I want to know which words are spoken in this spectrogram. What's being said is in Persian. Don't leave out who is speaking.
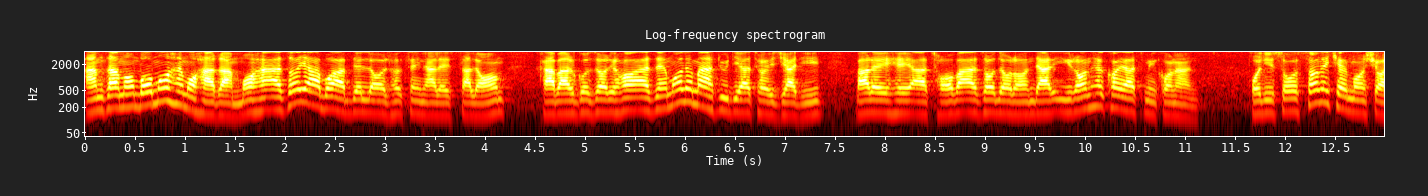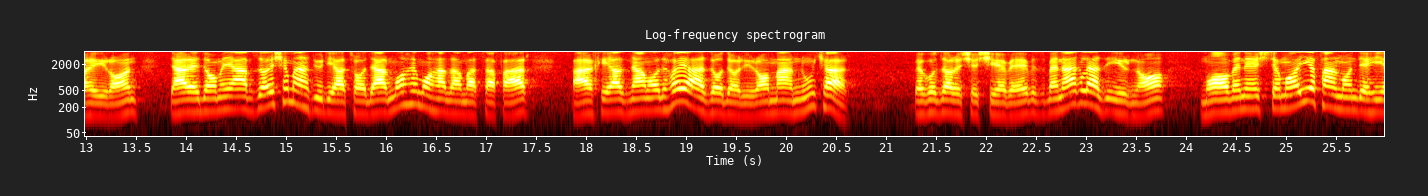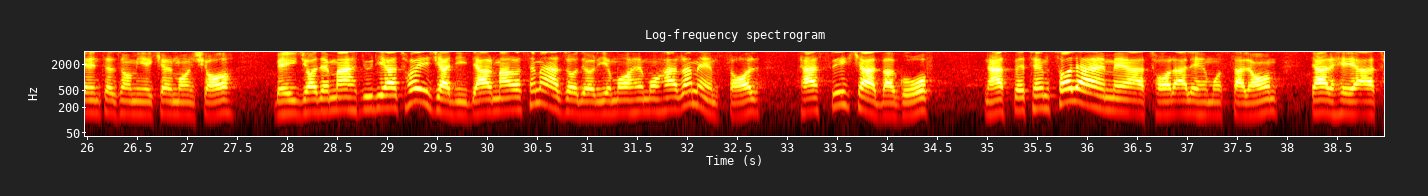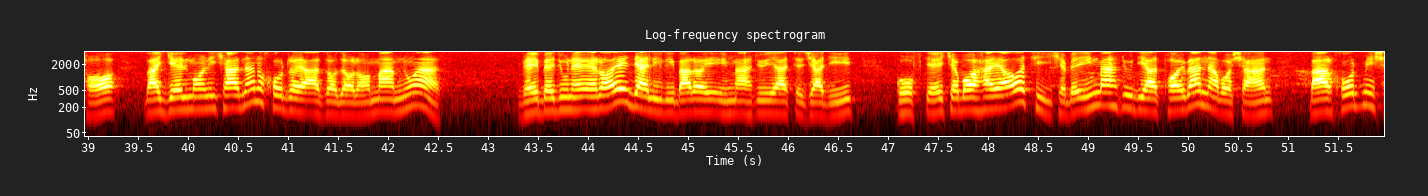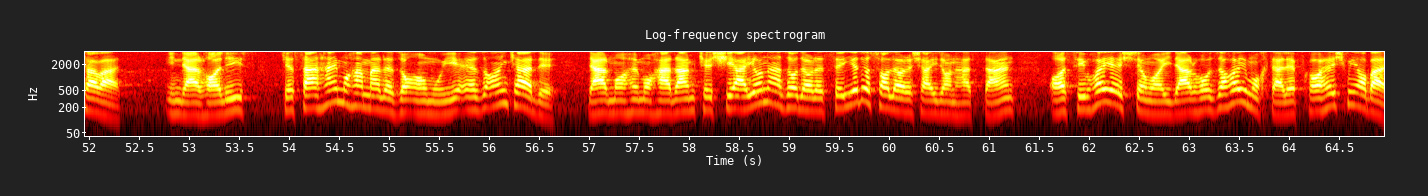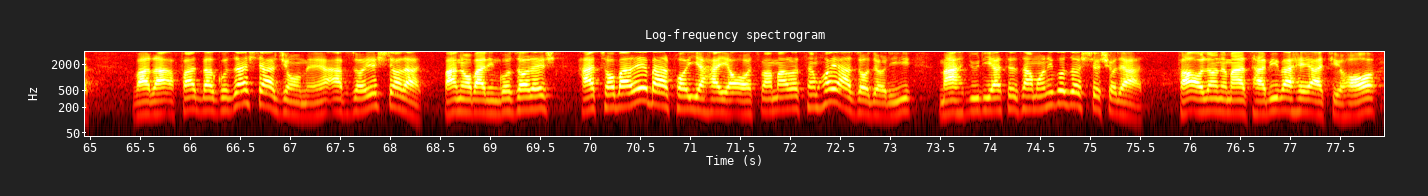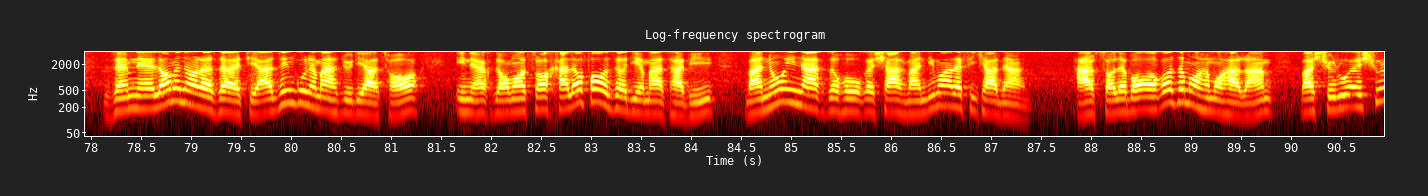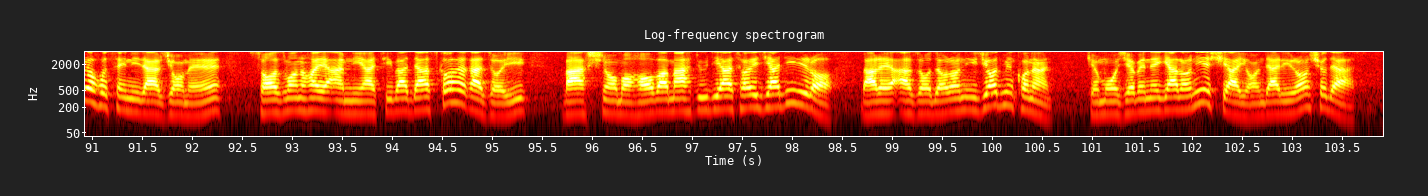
Speaker 1: همزمان با ماه محرم ماه ازای ابا عبدالله الحسین علیه السلام خبرگزاری ها از اعمال محدودیت های جدید برای هیئت ها و عزاداران در ایران حکایت می کنند. پلیس استان کرمانشاه ایران در ادامه افزایش محدودیت ها در ماه محرم و سفر برخی از نمادهای عزاداری را ممنوع کرد. به گزارش شیعه ویبز به نقل از ایرنا معاون اجتماعی فرماندهی انتظامی کرمانشاه به ایجاد محدودیت های جدید در مراسم عزاداری ماه محرم امسال تصریح کرد و گفت نصب تمثال ائمه اطهار علیهم السلام در هیئتها و گلمانی کردن خودروی عزاداران ممنوع است. وی بدون ارائه دلیلی برای این محدودیت جدید گفته که با حیاتی که به این محدودیت پایبند نباشند برخورد می شود این در حالی است که سرهنگ محمد رضا آمویی اذعان کرده در ماه محرم که شیعیان عزادار سید و سالار شهیدان هستند های اجتماعی در حوزه های مختلف کاهش می‌یابد و رعفت و گذشت در جامعه افزایش دارد. بنابراین گزارش حتی برای برپایی حیات و مراسم های عزاداری محدودیت زمانی گذاشته شده است. فعالان مذهبی و حیاتی ها ضمن اعلام نارضایتی از این گونه محدودیت ها این اقدامات را خلاف آزادی مذهبی و نوعی نقض حقوق شهروندی معرفی کردند هر سال با آغاز ماه محرم و شروع شور حسینی در جامعه سازمان های امنیتی و دستگاه قضایی بخشنامه ها و محدودیت های جدیدی را برای ازاداران ایجاد می کنند که موجب نگرانی شیعیان در ایران شده است.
